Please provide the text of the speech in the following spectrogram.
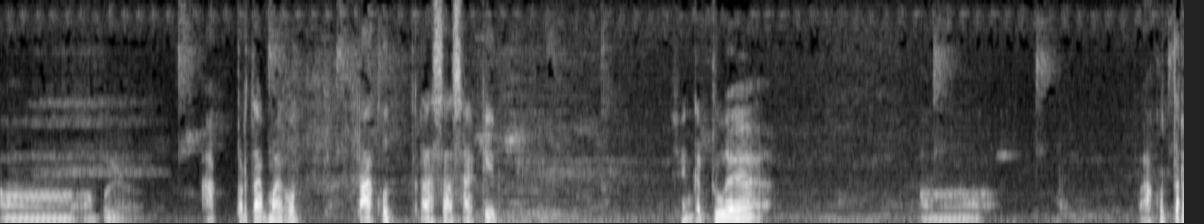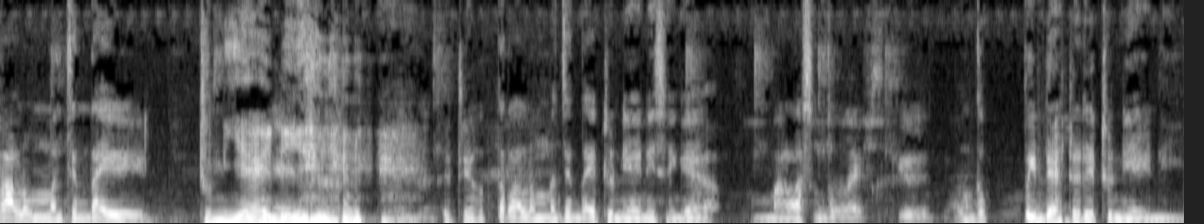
eh, apa ya? Ak- pertama aku takut rasa sakit yang kedua eh, aku terlalu mencintai dunia ini. jadi aku terlalu mencintai dunia ini sehingga malas untuk untuk pindah dari dunia ini.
